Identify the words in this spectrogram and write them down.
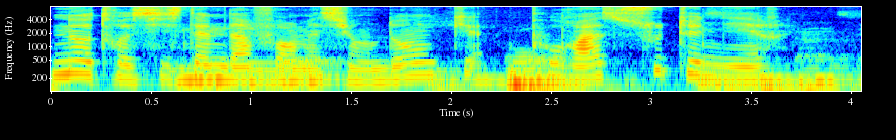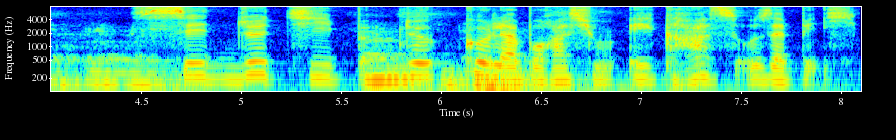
Notre système d'information, donc, pourra soutenir ces deux types de collaboration et grâce aux API.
